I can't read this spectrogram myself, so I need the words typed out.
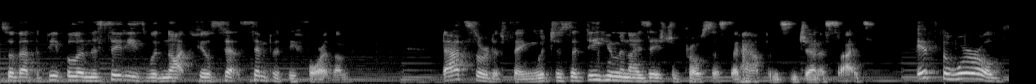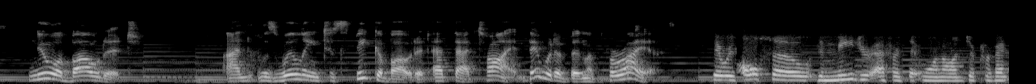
so that the people in the cities would not feel sympathy for them. That sort of thing, which is a dehumanization process that happens in genocides. If the world knew about it, and was willing to speak about it at that time, they would have been a pariah. There was also the major effort that went on to prevent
